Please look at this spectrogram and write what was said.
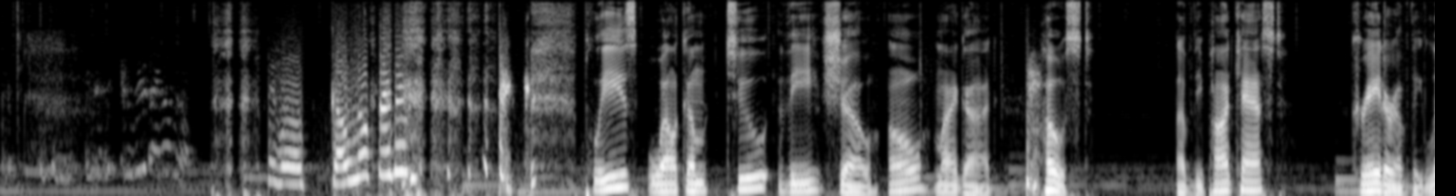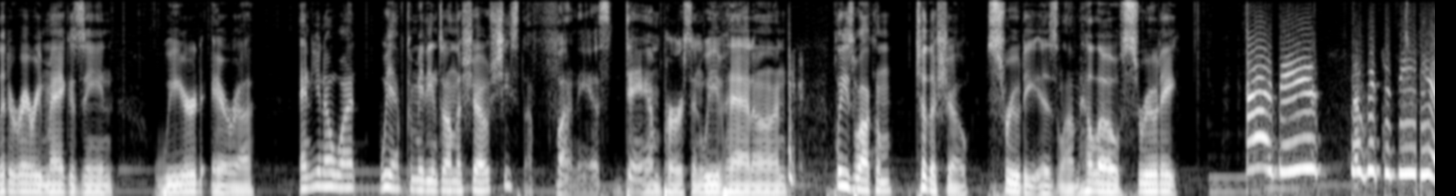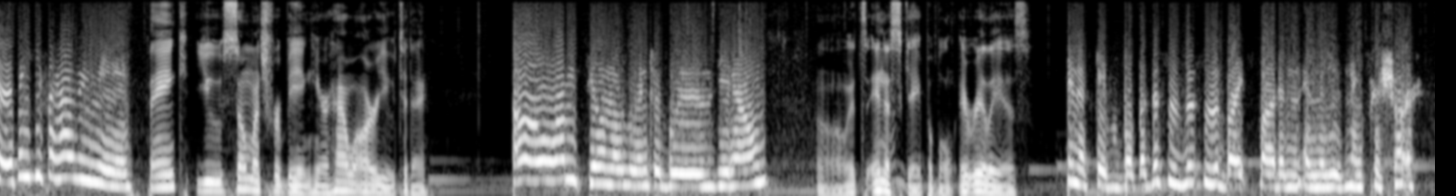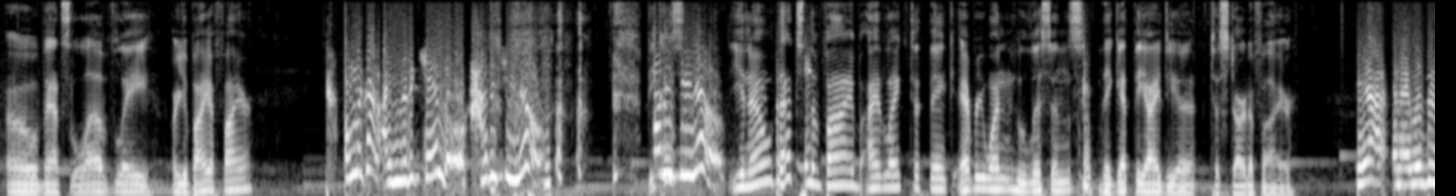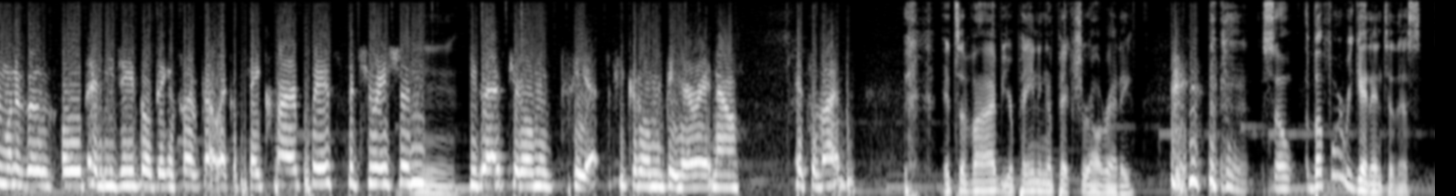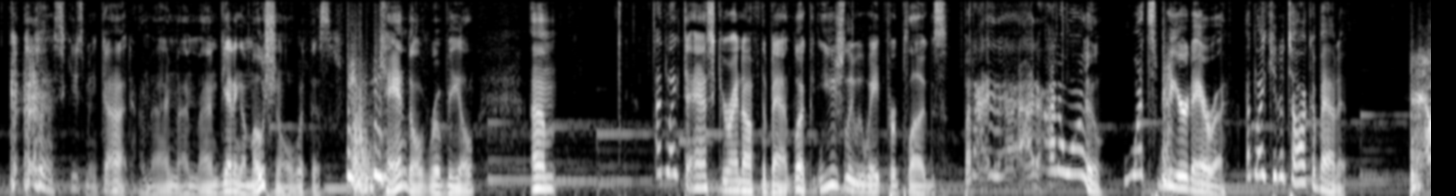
I don't know. We will go no further. Please welcome to the show, oh my God, host of the podcast, creator of the literary magazine Weird Era. And you know what? We have comedians on the show. She's the funniest damn person we've had on. Please welcome to the show, Sruti Islam. Hello, Sruti. Hi, babe. So good to be here. Thank you for having me. Thank you so much for being here. How are you today? Oh, I'm feeling those winter blues, you know? Oh, it's inescapable. It really is. Inescapable, but this is this is a bright spot in, in the evening for sure. Oh, that's lovely. Are you by a fire? Oh my god, I lit a candle. How did you know? How did you know? You know, that's the vibe. I like to think everyone who listens, they get the idea to start a fire. Yeah, and I live in one of those old NDG buildings, so I've got like a fake fireplace situation. Mm. You guys could only see it. If you could only be here right now. It's a vibe. It's a vibe. You're painting a picture already. so before we get into this, excuse me, God, I'm, I'm, I'm, I'm getting emotional with this candle reveal. Um, I'd like to ask you right off the bat. Look, usually we wait for plugs, but I, I, I don't want to. What's Weird Era? I'd like you to talk about it.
